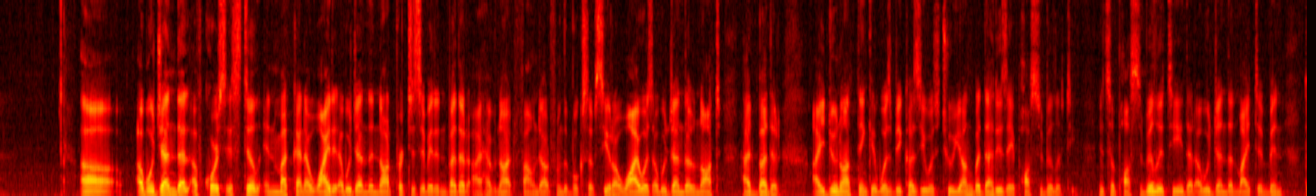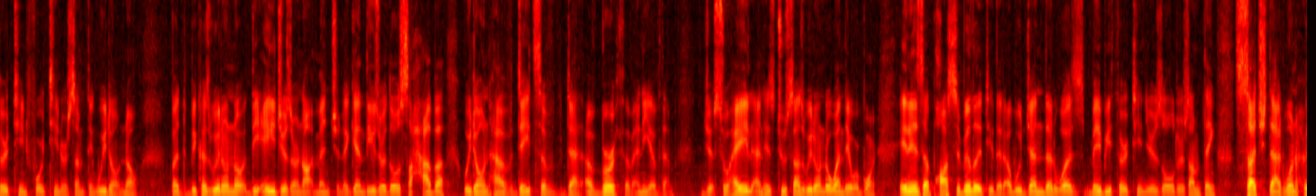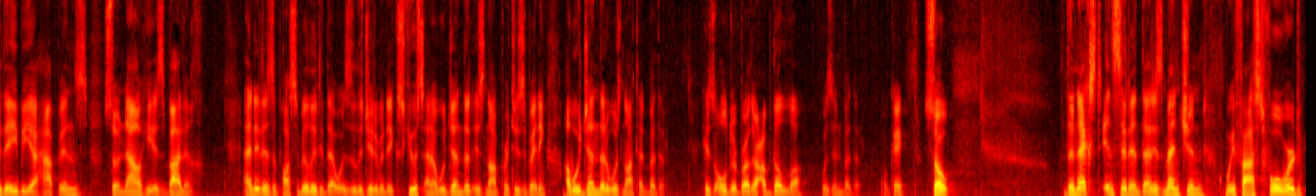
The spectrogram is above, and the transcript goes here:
uh, Abu Jandal, of course, is still in Mecca. Now, why did Abu Jandal not participate in Badr? I have not found out from the books of Sirah. Why was Abu Jandal not at Badr? I do not think it was because he was too young, but that is a possibility. It's a possibility that Abu Jandal might have been 13, 14 or something. We don't know. But because we don't know, the ages are not mentioned. Again, these are those Sahaba. We don't have dates of, of birth of any of them. Suhail and his two sons, we don't know when they were born. It is a possibility that Abu Jandal was maybe 13 years old or something, such that when Hudaybiyah happens, so now he is baligh. And it is a possibility that was a legitimate excuse and Abu Jandal is not participating. Abu Jandal was not at Badr. His older brother Abdullah was in Badr. Okay? So, the next incident that is mentioned, we fast forward,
